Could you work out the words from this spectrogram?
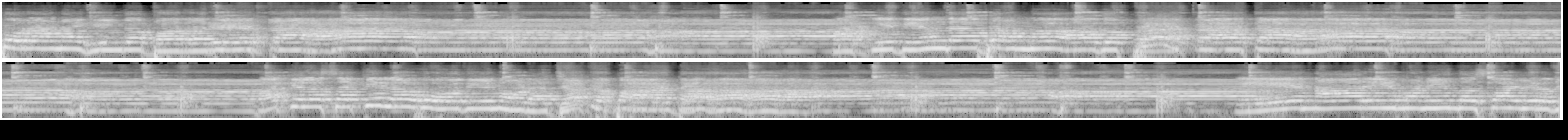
ಪುರಾಣ ಹಿಂಗ ಬರಬೇಕ ಅತಿದಿಂದ ಬ್ರಹ್ಮ ಅದು ಪ್ರಕಟ. ಅಖಿಲ ಸಕಿಲ ಓದಿ ನೋಡ ಜಟಪಾಟ ಏ ನಾರಿ ಮನೆಯಿಂದ ಸಾವಿರದ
